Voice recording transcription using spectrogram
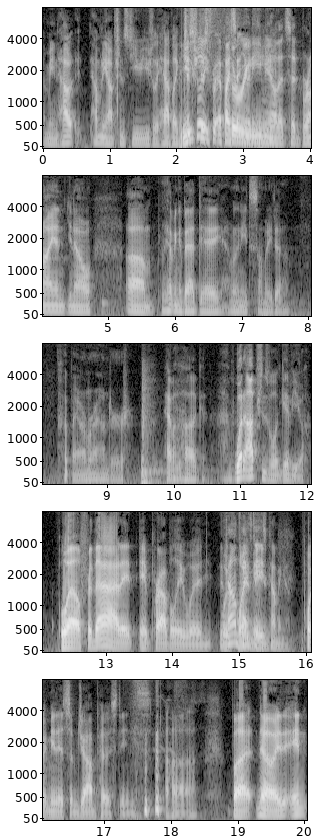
I mean, how how many options do you usually have? Like just, Usually just for- if I sent you an email that said, Brian, you know, um, really having a bad day, I really need somebody to put my arm around or have a hug. What options will it give you? well, for that, it, it probably would. The would Valentine's point me, Day is coming up. Point me to some job postings. uh, but no, in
